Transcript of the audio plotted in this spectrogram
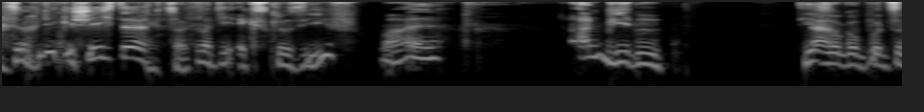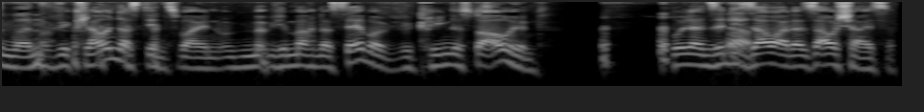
Also die Geschichte. Jetzt sollten wir die exklusiv mal anbieten. Die Ja. Soko Butzemann. Wir klauen das den Zweien und wir machen das selber. Wir kriegen das doch auch hin. Wohl, dann sind Ja. die sauer. Das ist auch scheiße.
